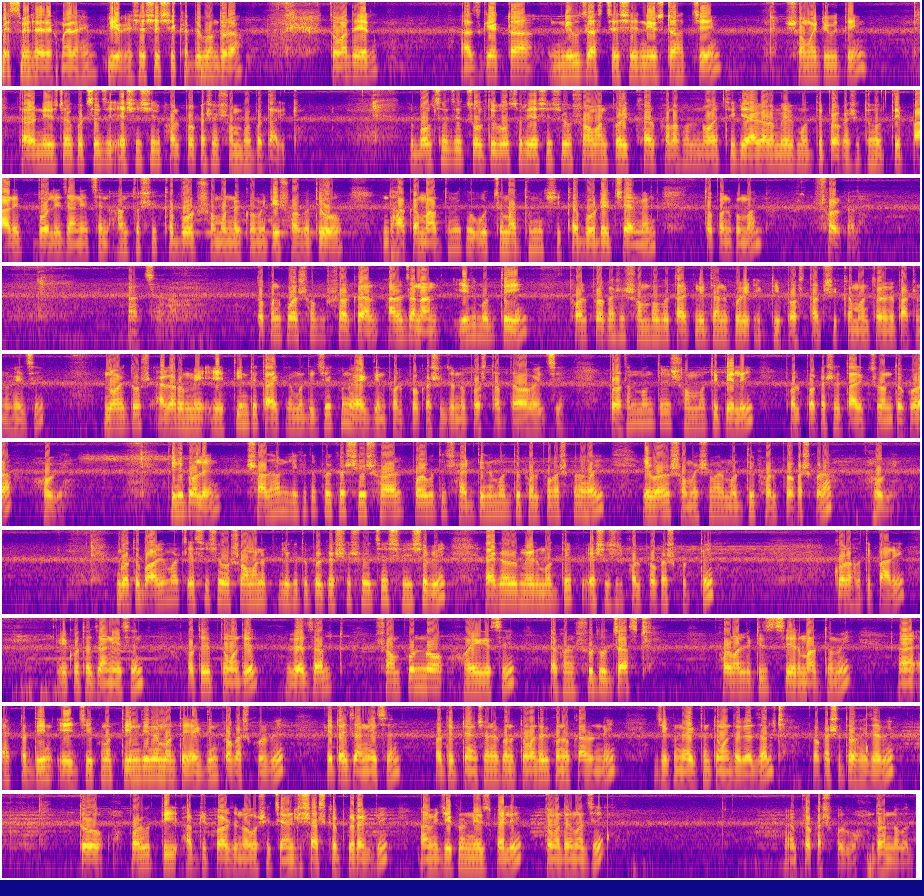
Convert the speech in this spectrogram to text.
বিসমিল্লাহির রহমানির রহিম। প্রিয় এসএসসি শিক্ষার্থী বন্ধুরা, তোমাদের আজকে একটা নিউজ আসছে। সেই নিউজটা হচ্ছে, সময় টিভিতে তারা নিউজটা করছে যে এসএসসির ফল প্রকাশের সম্ভাব্য তারিখ। তো বলছে যে চলতি বছর এসএসসি ও সমান পরীক্ষার ফলাফল নয় থেকে এগারো মের মধ্যে প্রকাশিত হতে পারে বলে জানিয়েছেন আন্তঃশিক্ষা বোর্ড সমন্বয় কমিটির সভাপতি ও ঢাকা মাধ্যমিক ও উচ্চ মাধ্যমিক শিক্ষা বোর্ডের চেয়ারম্যান তপন কুমার সরকার। আচ্ছা তপন কুমার সরকার আরও জানান, এর মধ্যেই ফল প্রকাশের সম্ভাব্য তারিখ নির্ধারণ করে একটি প্রস্তাব শিক্ষা মন্ত্রণালয়ে পাঠানো হয়েছে। নয় দশ এগারো মে এই তিনটি তারিখের মধ্যে যে কোনো একদিন ফল প্রকাশের জন্য প্রস্তাব দেওয়া হয়েছে। প্রধানমন্ত্রীর সম্মতি পেলেই ফল প্রকাশের তারিখ চূড়ান্ত করা হবে। তিনি বলেন, সাধারণ লিখিত পরীক্ষা শেষ হওয়ার পরবর্তী ষাট দিনের মধ্যে ফল প্রকাশ করা হয়, এবারও সময়সীমার মধ্যে ফল প্রকাশ করা হবে। গত বারোই মার্চ এসএসসি ও সমানের লিখিত পরীক্ষা শেষ হয়েছে। সেই হিসেবে এগারো মের মধ্যে এসএসসির ফল প্রকাশ করতে করা হতে পারে। এ কথা জানিয়েছেন। অতএব তোমাদের রেজাল্ট সম্পূর্ণ হয়ে গেছে। এখন শুধু জাস্ট ফর্মালিটিস এর মাধ্যমে একটা দিন, এই যে কোনো তিন দিনের মধ্যে একদিন প্রকাশ করবে, এটাই জানিয়েছেন। অতএব টেনশনের কোনো তোমাদের কোনো কারণ নেই। যে কোনো একদিন তোমাদের রেজাল্ট প্রকাশিত হয়ে যাবে। তো পরবর্তী আপডেট পাওয়ার জন্য অবশ্যই চ্যানেলটি সাবস্ক্রাইব করে রাখবে। আমি যে কোনো নিউজ পাইলে তোমাদের মাঝে প্রকাশ করব। ধন্যবাদ।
